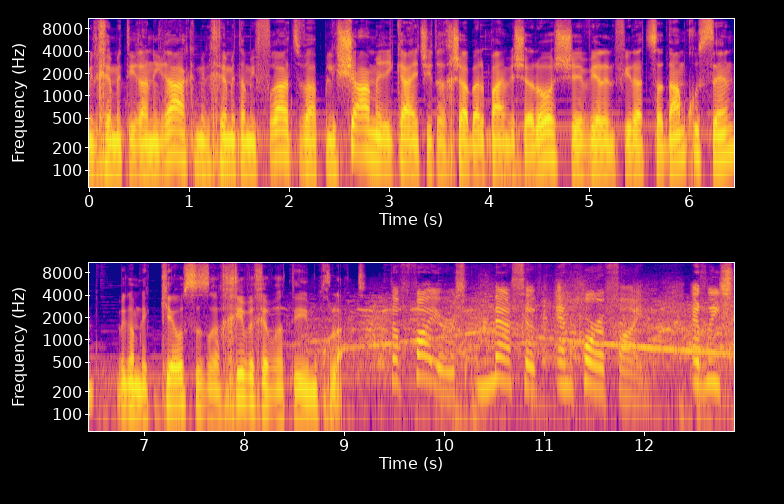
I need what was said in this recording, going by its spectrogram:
מלחמת איראן-עיראק, מלחמת המפרץ והפלישה האמריקאית שהתרחשה ב-2003, שהביאה לנפילת סדאם חוסיין, וגם לכאוס אזרחי וחברתי מוחלט. The fires massive and horrifying. At least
